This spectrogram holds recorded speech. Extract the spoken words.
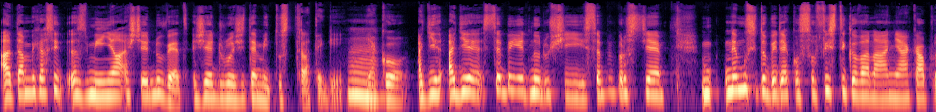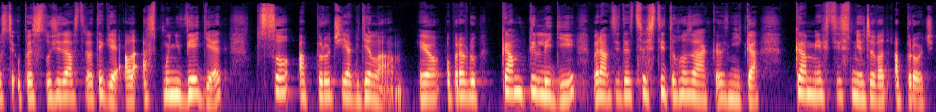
Ale tam bych asi zmínila ještě jednu věc, že je důležité mít tu strategii. Mm. Jako, ať, je, ať je sebe jednodušší, sebe prostě, nemusí to být jako sofistikovaná nějaká prostě úplně složitá strategie, ale aspoň vědět, co a proč, jak dělám. Jo, opravdu kam kam ty lidi v rámci té cesty toho zákazníka, kam je chci směřovat a proč.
